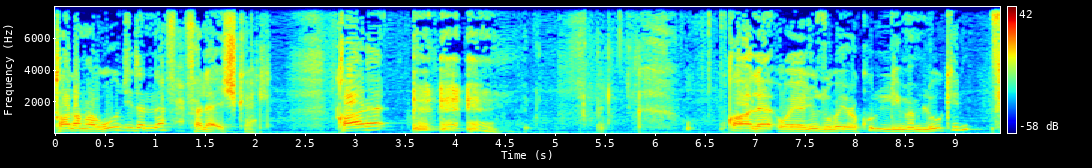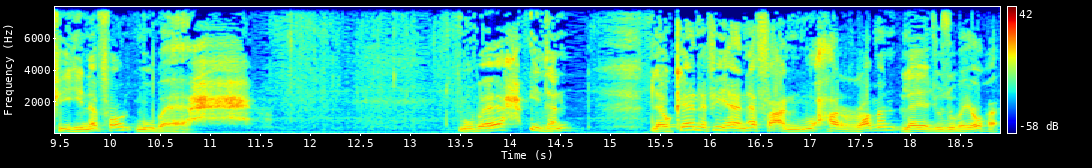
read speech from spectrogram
طالما وجد النفع فلا إشكال. قال قال ويجوز بيع كل مملوك فيه نفع مباح. مباح إذا لو كان فيها نفعا محرما لا يجوز بيعها.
